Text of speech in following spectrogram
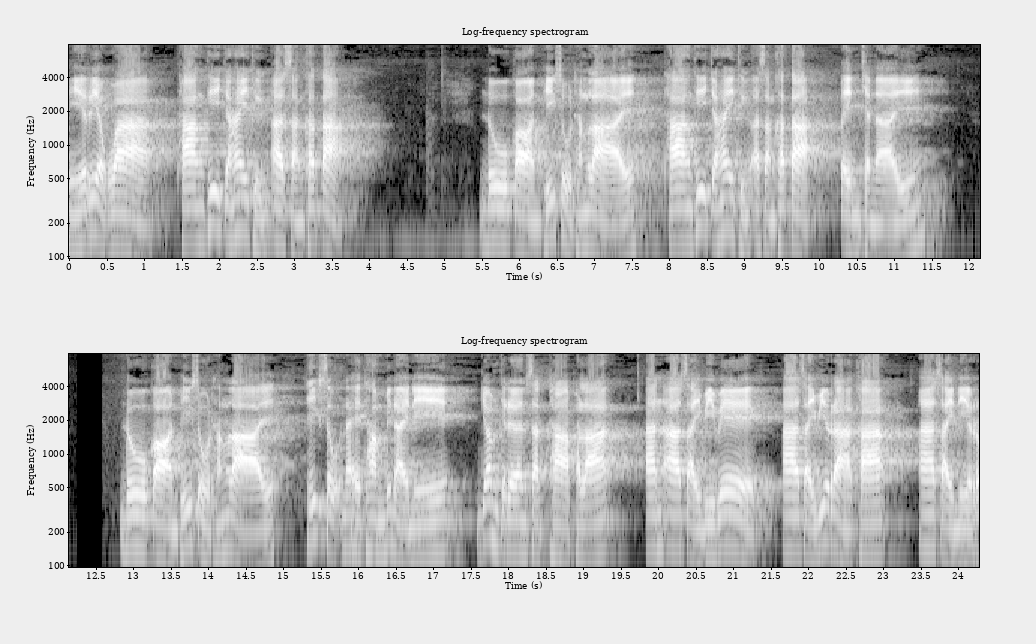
นี้เรียกว่า ทางที่จะให้ถึงอสังคตะ ดูก่อนภิกษุทั้งหลาย ทางที่จะให้ถึงอสังคตะเป็นไฉนดูก่อนภิกษุทั้งหลาย ภิกษุในธรรมวินัยนี้ ย่อมเจริญศรัทธาภละ อันอาศัยวิเวก อาศัยวิราคะ อาศัยนิโร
